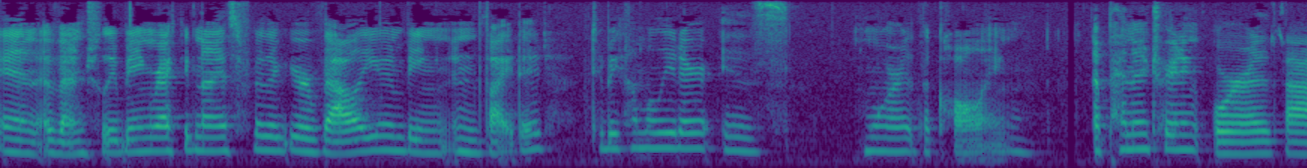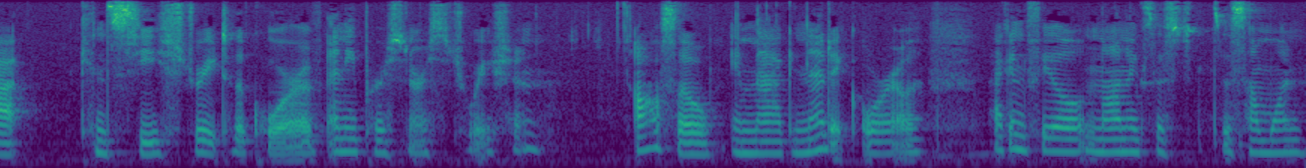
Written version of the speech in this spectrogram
and eventually being recognized for the, your value and being invited to become a leader is more the calling. A penetrating aura that can see straight to the core of any person or situation. Also, a magnetic aura that can feel non existent to someone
